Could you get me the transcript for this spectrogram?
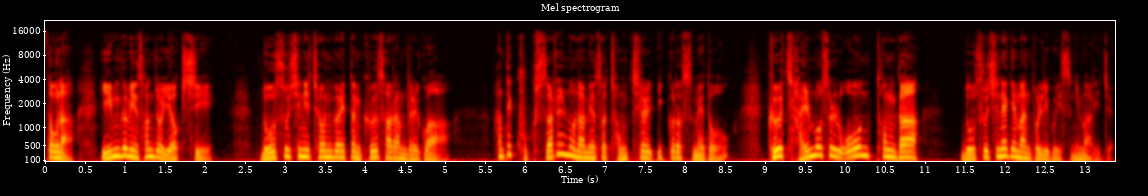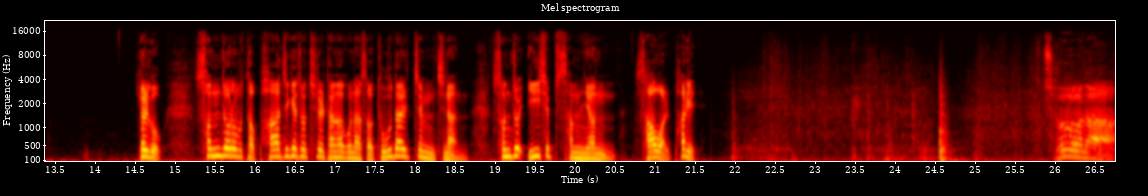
더구나 임금인 선조 역시 노수신이 전거했던 그 사람들과 한때 국사를 논하면서 정치를 이끌었음에도 그 잘못을 온통 다 노수신에게만 돌리고 있으니 말이죠. 결국 선조로부터 파직의 조치를 당하고 나서 두 달쯤 지난 선조 23년 4월 8일 전하,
